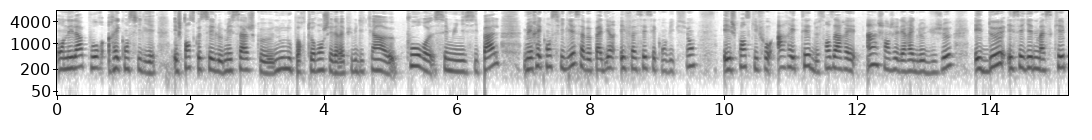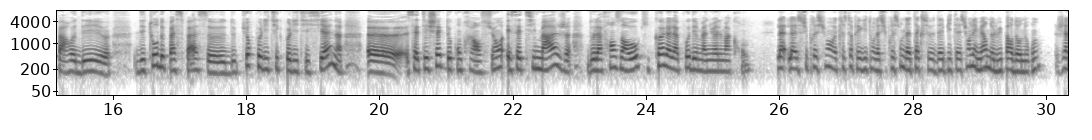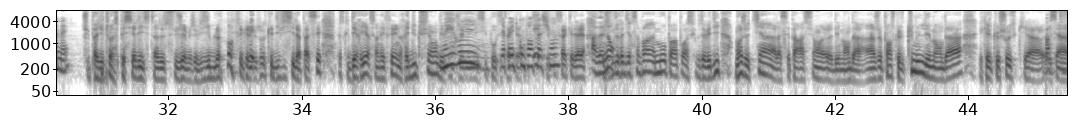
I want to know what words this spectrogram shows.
on est là pour réconcilier. Et je pense que c'est le message que nous, nous porterons chez les Républicains euh, pour ces municipales. Mais réconcilier, ça ne veut pas dire effacer ses convictions. Et je pense qu'il faut arrêter de sans arrêt, un, changer les règles du jeu, et deux, essayer de masquer par des, euh, des tours de passe-passe euh, de pure politique politicienne cet échec de compréhension et cette image de la France d'en haut qui colle à la peau d'Emmanuel Macron. La, suppression, Christophe Aguiton, la suppression de la taxe d'habitation, les maires ne lui pardonneront jamais. Je ne suis pas du tout un spécialiste hein, de ce sujet, mais visiblement, c'est quelque chose qui est difficile à passer, parce que derrière, c'est en effet une réduction des budgets municipaux. Il n'y a pas eu de compensation. C'est ça qui est derrière. Ah ben je voudrais dire simplement un mot par rapport à ce que vous avez dit. Moi, je tiens à la séparation euh, des mandats. Hein. Je pense que le cumul des mandats est quelque chose qui a parce été un,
